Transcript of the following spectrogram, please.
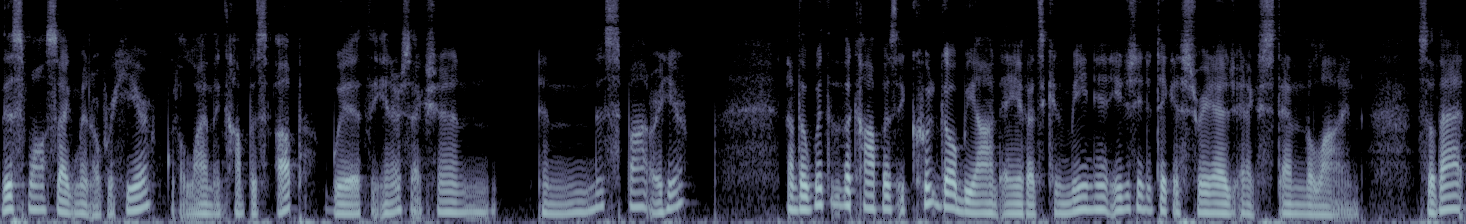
this small segment over here, I'm going to line the compass up with the intersection in this spot right here. Now the width of the compass, it could go beyond A if that's convenient. You just need to take a straight edge and extend the line. So that,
